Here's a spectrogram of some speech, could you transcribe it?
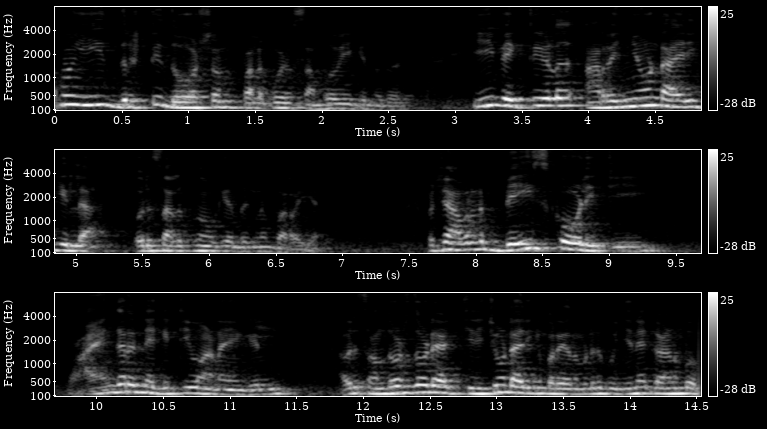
അപ്പോൾ ഈ ദൃഷ്ടിദോഷം പലപ്പോഴും സംഭവിക്കുന്നത് ഈ വ്യക്തികൾ അറിഞ്ഞുകൊണ്ടായിരിക്കില്ല ഒരു സ്ഥലത്ത് നോക്കി എന്തെങ്കിലും പറയുക. പക്ഷെ അവരുടെ ബേസ് ക്വാളിറ്റി ഭയങ്കര നെഗറ്റീവ് ആണെങ്കിൽ അവർ സന്തോഷത്തോടെ ചിരിച്ചുകൊണ്ടായിരിക്കും പറയാം നമ്മുടെ ഒരു കുഞ്ഞിനെ കാണുമ്പോൾ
